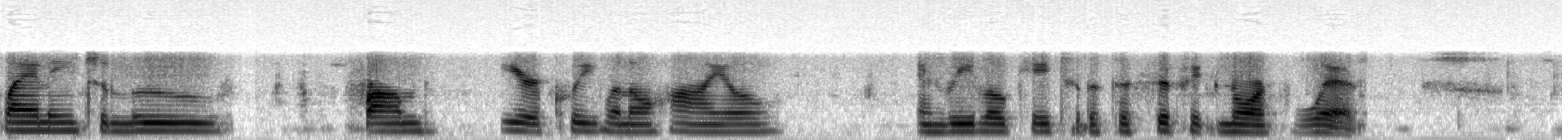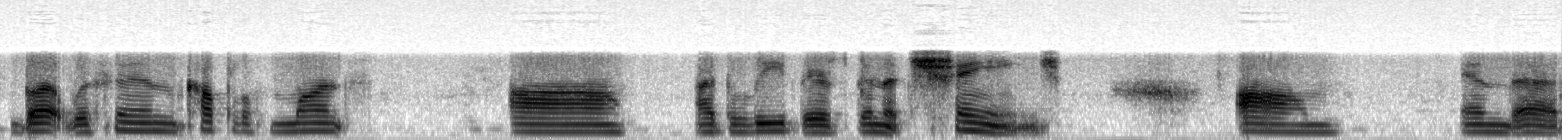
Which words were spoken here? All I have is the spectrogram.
planning to move from here, Cleveland, Ohio, and relocate to the Pacific Northwest. But within a couple of months, uh, I believe there's been a change, um, and that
